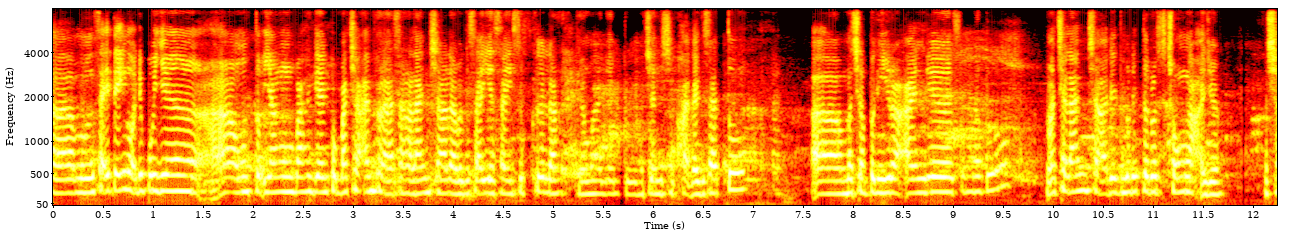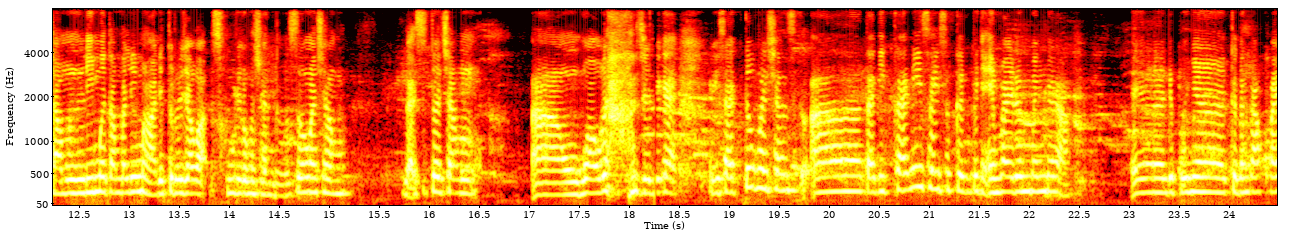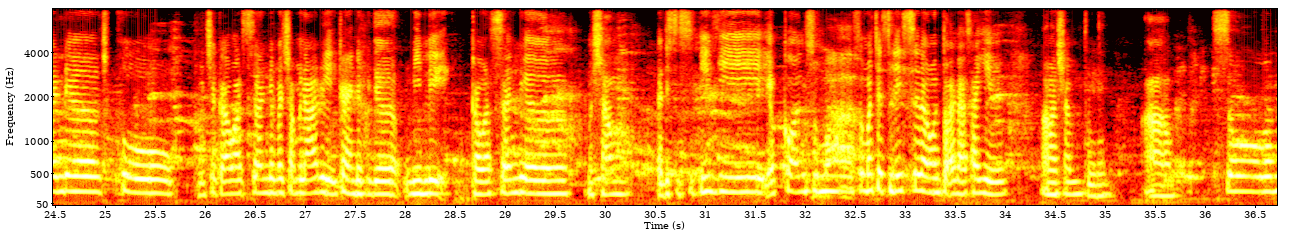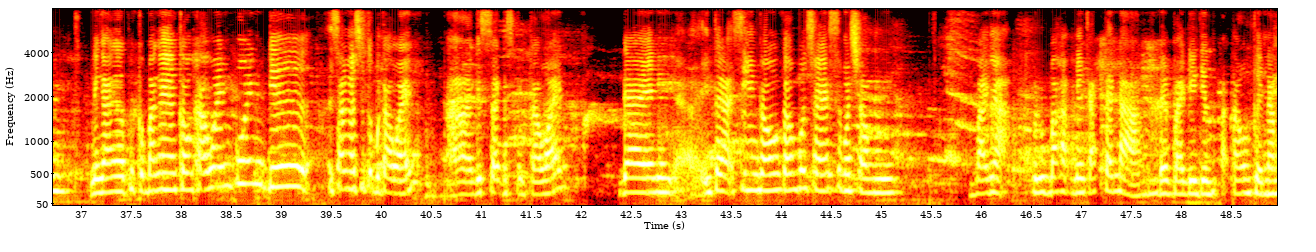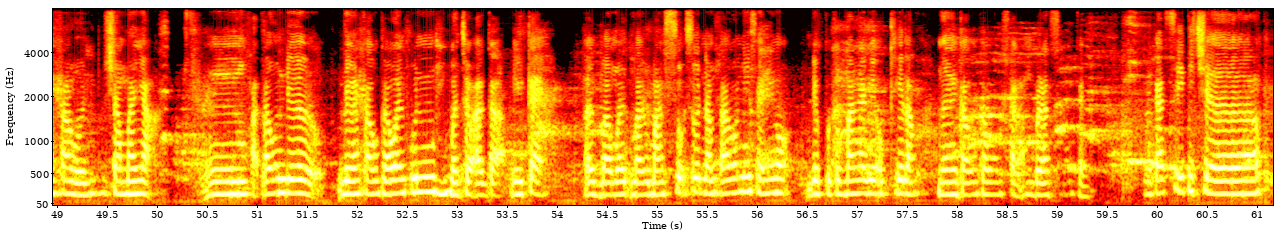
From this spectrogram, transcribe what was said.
um, saya tengok dia punya uh, untuk yang bahagian pembacaan tu lah sangat lancar lah bagi saya. Saya suka lah yang bahagian tu. Macam dia cepat lagi satu. Uh, macam pengiraan dia semua tu. Macam lancar. Dia boleh terus congak je. Macam 5 tambah 5 dia terus jawab 10 macam tu. So macam kat situ macam uh, wow. Lah macam tu kan. Lagi satu macam uh, tadika ni saya suka dia punya environment dia lah. Eh, dia punya kelengkapan dia cukup macam kawasan dia macam menarik kan dia punya bilik kawasan dia macam ada CCTV, aircon semua. So macam selesa lah untuk anak saya. Uh, macam tu. Uh, so dengan perkembangan kawan-kawan pun dia sangat suka berkawan. Uh, dia sangat suka berkawan. Dan uh, interaksi dengan kawan-kawan pun saya rasa macam banyak perubahan peningkatan lah. Daripada dia 4 tahun ke 6 tahun. Macam banyak. Hmm, 4 tahun dia dengan kawan-kawan pun macam agak ni kan baru, baru, masuk. So 6 tahun ni saya tengok dia perkembangan dia okey lah. Dengan kawan-kawan sangat merasakan terima kasih teacher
